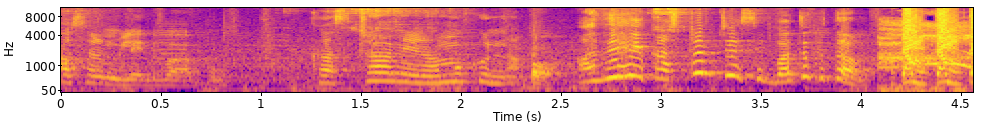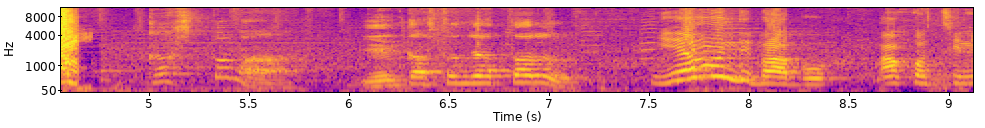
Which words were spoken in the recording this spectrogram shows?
అవసరం లేదు బాబు. కష్టాన్ని నమ్ముకున్నా. అదే కష్టం చేసి బతుకుతాం. కష్టమా? ఏం కష్టం చేస్తారు? ఏముంది బాబు మాకు వచ్చిన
